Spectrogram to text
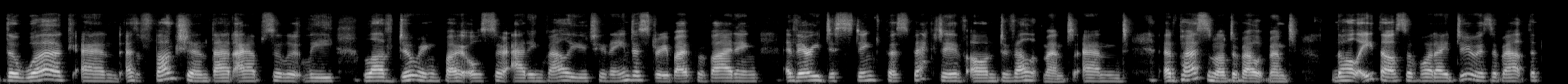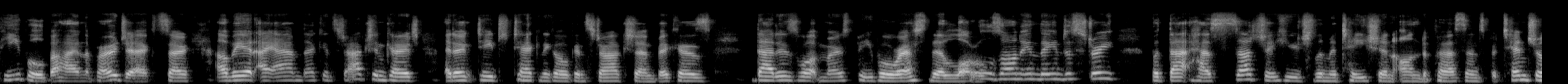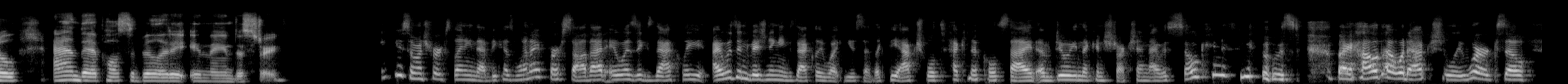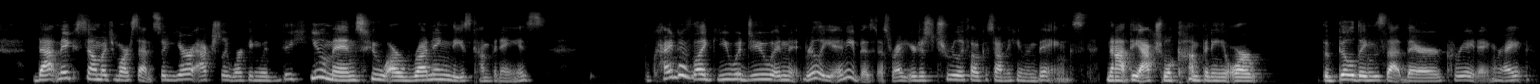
the work and as a function that I absolutely love doing by also adding value to the industry by providing a very distinct perspective on development and, and personal development. The whole ethos of what I do is about the people behind the project. So, albeit I am the construction coach, I don't teach technical construction because that is what most people rest their laurels on in the industry but that has such a huge limitation on the person's potential and their possibility in the industry Thank you so much for explaining that because when I first saw that, it was exactly, I was envisioning exactly what you said, like the actual technical side of doing the construction. I was so confused by how that would actually work. So that makes so much more sense. So you're actually working with the humans who are running these companies kind of like you would do in really any business, right? You're just truly focused on the human beings, not the actual company or the buildings that they're creating, right?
